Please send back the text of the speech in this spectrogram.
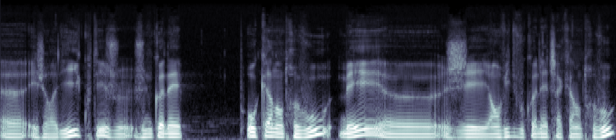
Euh, et j'aurais dit, écoutez, je, ne connais aucun d'entre vous, mais j'ai envie de vous connaître chacun d'entre vous.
